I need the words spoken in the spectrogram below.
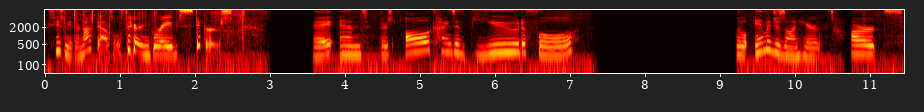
excuse me, they're not dazzles, they're engraved stickers. Okay, and there's all kinds of beautiful little images on here. There's hearts.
